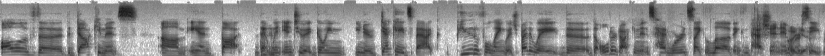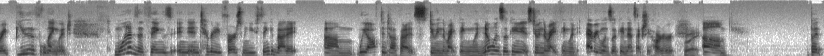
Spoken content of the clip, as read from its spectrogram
all of the the documents um, and thought that went into it, going you know decades back. Beautiful language. By the way, the the older documents had words like love and compassion and Oh, yeah. mercy. Right, beautiful language. One of the things in integrity first, when you think about it, um, we often talk about it's doing the right thing when no one's looking. It's doing the right thing when everyone's looking. That's actually harder. Right. Um, but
